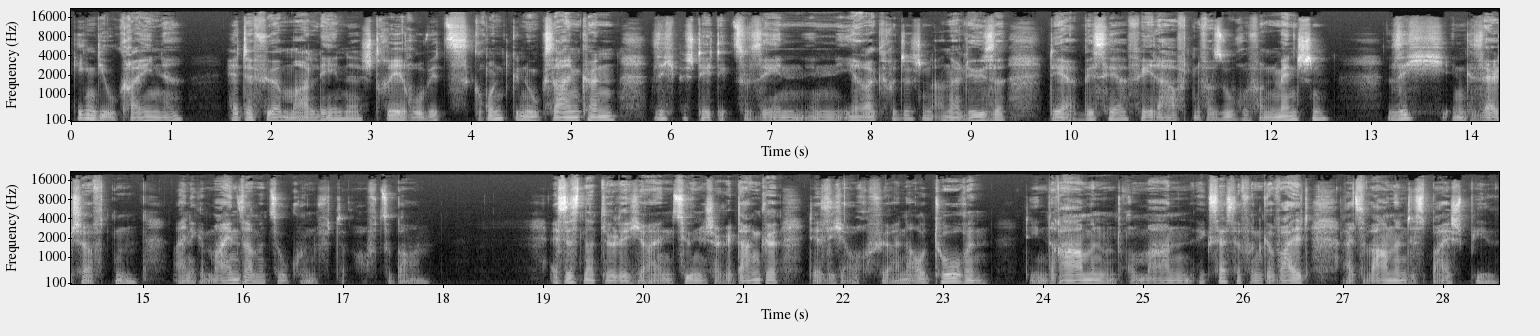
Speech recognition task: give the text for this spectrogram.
gegen die Ukraine hätte für Marlene Strerowitz Grund genug sein können, sich bestätigt zu sehen in ihrer kritischen Analyse der bisher fehlerhaften Versuche von Menschen, sich in Gesellschaften eine gemeinsame Zukunft aufzubauen. Es ist natürlich ein zynischer Gedanke, der sich auch für eine Autorin die in Dramen und Romanen Exzesse von Gewalt als warnendes Beispiel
